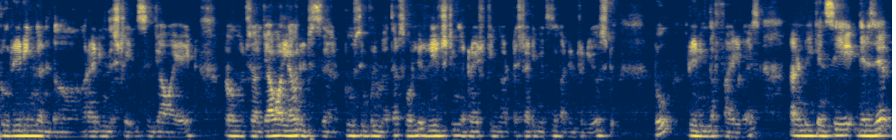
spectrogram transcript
to reading and uh, writing the strings in java 8 now it's uh, java 11 it's uh, two simple methods. Only read string and write string got static methods got introduced to reading the file guys. And we can see there is a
